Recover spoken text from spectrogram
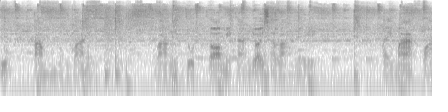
ยุบต่ำลงไป บางจุดก็มีการย่อยสลายไปมากกว่า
